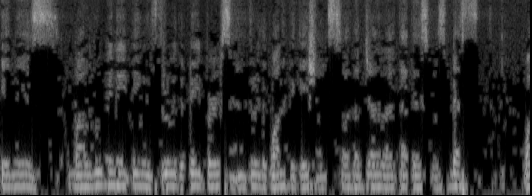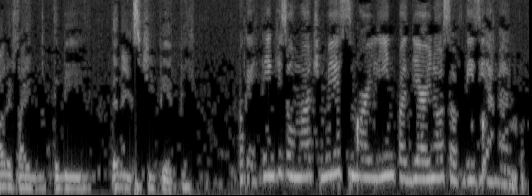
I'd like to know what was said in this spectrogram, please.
in his while ruminating through the papers and through the qualifications, so that General Tatas was best qualified to be the next GPNP. Okay, thank you so much, Miss Marlene Padiernos of DZMM.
